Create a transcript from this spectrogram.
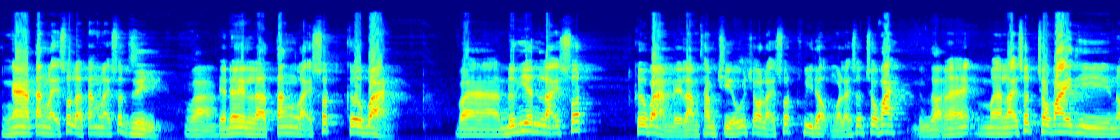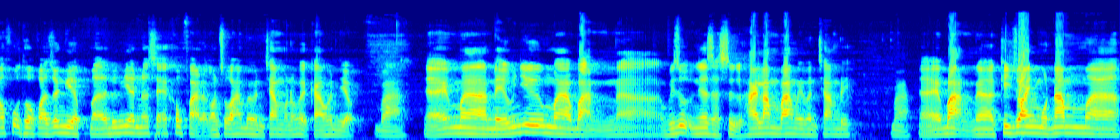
Nga tăng lãi suất là tăng lãi suất gì? Và thì đây là tăng lãi suất cơ bản và đương nhiên lãi suất cơ bản để làm tham chiếu cho lãi suất huy động và lãi suất cho vay. Đúng rồi. Đấy, mà lãi suất cho vay thì nó phụ thuộc vào doanh nghiệp mà đương nhiên nó sẽ không phải là con số 20% mà nó phải cao hơn nhiều. Và Đấy, mà nếu như mà bạn à, ví dụ như giả sử 25 30% đi. Và Đấy, bạn à, kinh doanh một năm mà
